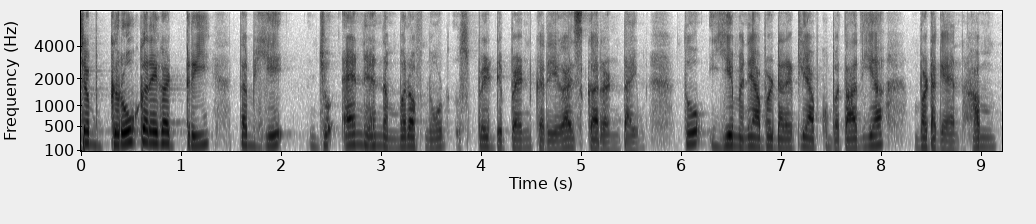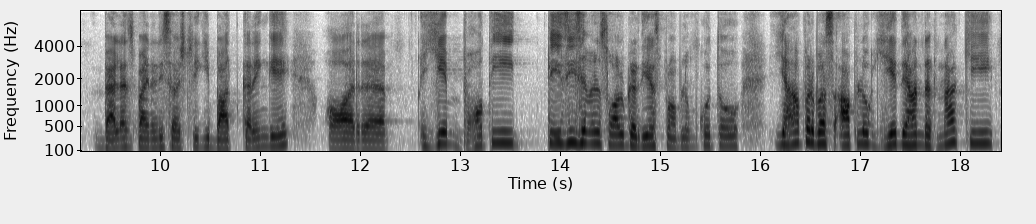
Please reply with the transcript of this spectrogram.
जब ग्रो करेगा ट्री तब ये जो एन है नंबर ऑफ़ नोट उस पर डिपेंड करेगा इसका रन टाइम तो ये मैंने यहाँ पर डायरेक्टली आपको बता दिया बट अगेन हम बैलेंस बाइनरी सर्च ट्री की बात करेंगे, और ये बहुत ही तेज़ी से मैंने सॉल्व कर दिया इस प्रॉब्लम को तो यहाँ पर बस आप लोग ये ध्यान रखना कि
